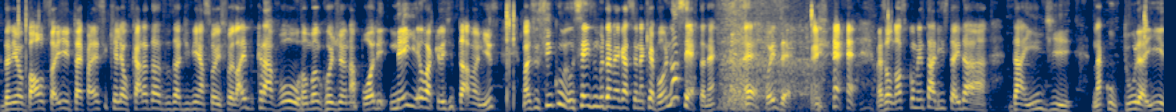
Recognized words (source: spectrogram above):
Daniel Balsa aí, tá, parece que ele é o cara da, dos adivinhações. Foi lá e cravou o Ramon Rojan na pole. Nem eu acreditava nisso. Mas os, cinco, os seis números da Mega Sena que é bom, ele não acerta, né? É, pois é. Mas é o nosso comentarista aí da, da Indy na cultura aí,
